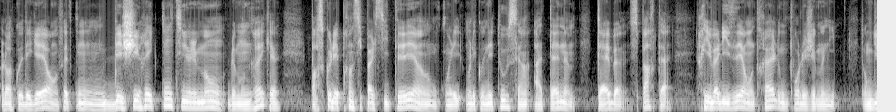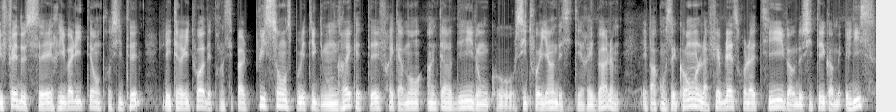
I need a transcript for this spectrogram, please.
Alors que des guerres, en fait, ont déchiré continuellement le monde grec parce que les principales cités, hein, on, les, connaît tous, hein, Athènes, Thèbes, Sparte, rivalisaient entre elles donc pour l'hégémonie. Donc du fait de ces rivalités entre cités, les territoires des principales puissances politiques du monde grec étaient fréquemment interdits donc aux citoyens des cités rivales, et par conséquent la faiblesse relative de cités comme Élis,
